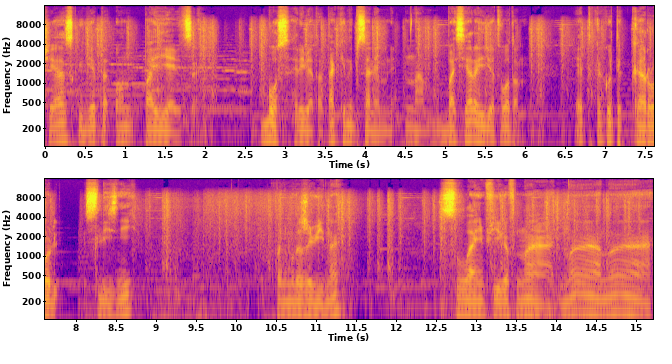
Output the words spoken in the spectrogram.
Сейчас где-то он появится. Босс, ребята, так и написали мне. Нам Басяра идет, вот он. Это какой-то король слизней. По нему даже видно. Слайм фигов. На, на, на.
